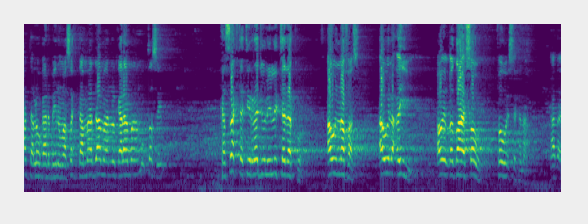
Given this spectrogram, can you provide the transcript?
حتى لو كان بينهما سكتة ما دام أن الكلام متصل كسكتة الرجل للتذكر أو النفس أو العي أو انقطاع الصوت فهو استثناء هذا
